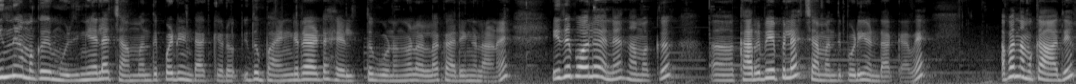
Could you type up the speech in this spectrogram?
ഇന്ന് നമുക്ക് മുരിങ്ങയില ചമ്മന്തിപ്പൊടി ഉണ്ടാക്കിയാലോ? ഇത് ഭയങ്കരമായിട്ട് ഹെൽത്ത് ഗുണങ്ങളുള്ള കാര്യങ്ങളാണ്. ഇതുപോലെ തന്നെ നമുക്ക് കറിവേപ്പില ചമ്മന്തിപ്പൊടി ഉണ്ടാക്കാവേ. അപ്പം നമുക്ക് ആദ്യം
